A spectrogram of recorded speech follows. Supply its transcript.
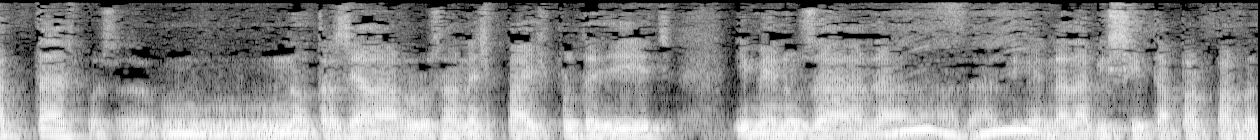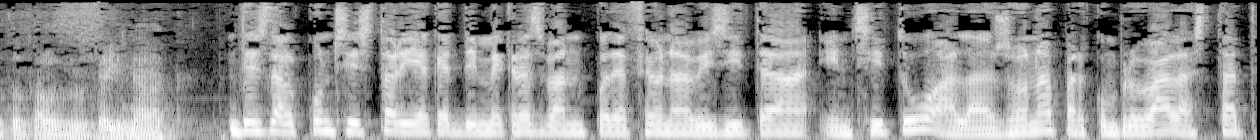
actes pues, no traslladar-los en espais protegits i menys de, de, de, de, de visita per part de tot el veïnat. Des del consistori aquest dimecres van poder fer una visita in situ a la zona per comprovar l'estat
